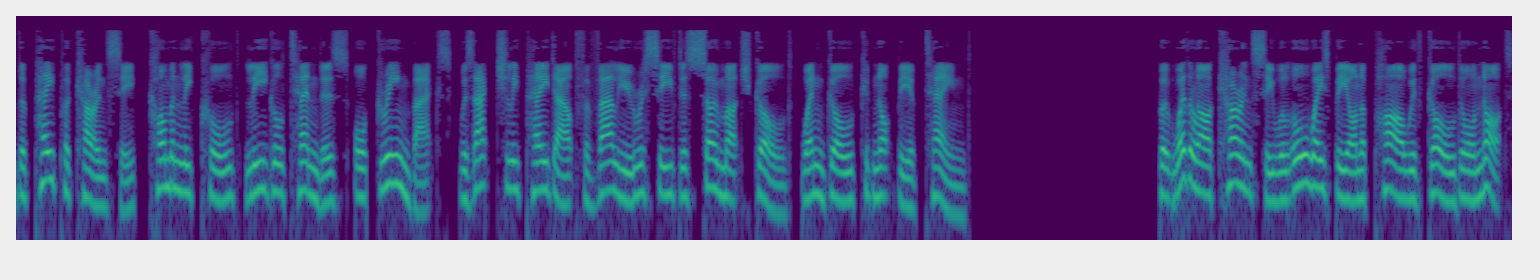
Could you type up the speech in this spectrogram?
the paper currency, commonly called legal tenders or greenbacks, was actually paid out for value received as so much gold, when gold could not be obtained. But whether our currency will always be on a par with gold or not,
